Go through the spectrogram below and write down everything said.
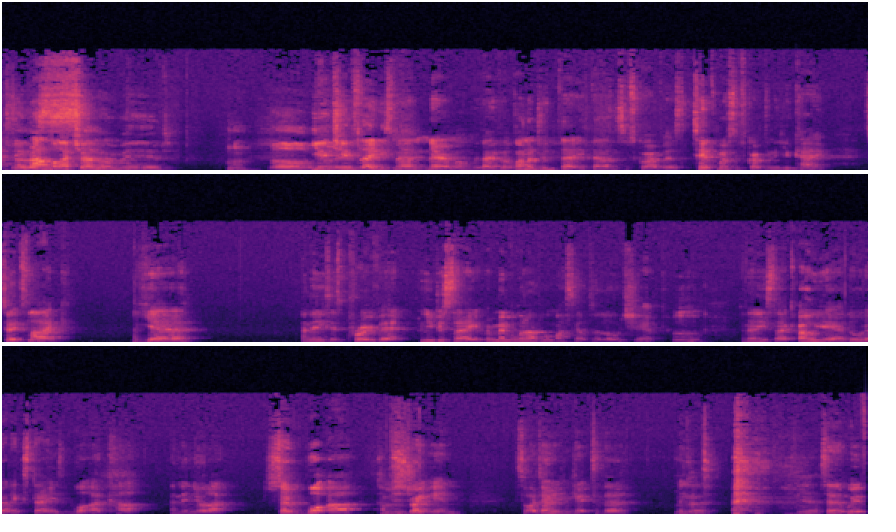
actually That was my so channel. weird. Oh, YouTube's. Ladies Man Nerimon with over 130,000 subscribers, 10th most subscribed in the UK. So it's like, yeah, and then he says, prove it. And you just say, remember when I bought myself the Lordship? Mm. And then he's like, oh yeah, Lord Alex Days, what a cut. And then you're like, so what a comes Mm. straight in. So I don't even get to the. Okay. Yeah. So with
